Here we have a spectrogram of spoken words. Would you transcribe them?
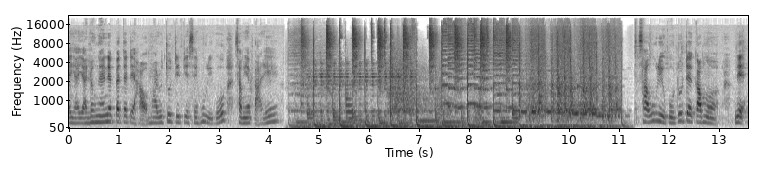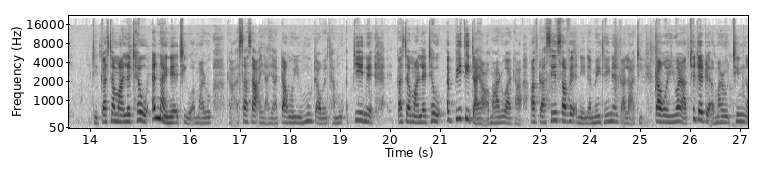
အရာရာလုပ်ငန်းနဲ့ပတ်သက်တဲ့ဟာကိုအမားတို့ကြိုတင်ပြင်ဆင်မှုတွေကိုဆောင်ရွက်ပါတယ် စာအုပ်တွေကိုတိုးတက်ကောင်းမွန်နဲ့ဒီ customer လက်ထဲကိုအပ်နိုင်တဲ့အထီကိုအမှားတို့ဒါအဆအဆအရာရာတာဝန်ယူမှုတာဝန်ခံမှုအပြည့်နဲ့ customer လက်ထဲကိုအပီးတိတိုင်အောင်အမှားတို့ကဒါ after sales service အနေနဲ့ maintain တဲ့ကာလအထိတာဝန်ယူရတာဖြစ်တဲ့အတွက်အမှားတို့ team က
